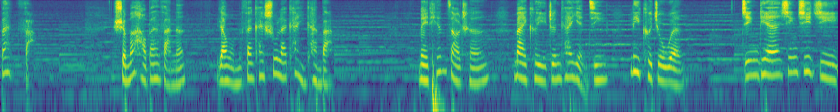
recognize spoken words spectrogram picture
办法。什么好办法呢？让我们翻开书来看一看吧。每天早晨，麦克一睁开眼睛，立刻就问：“今天星期几？”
